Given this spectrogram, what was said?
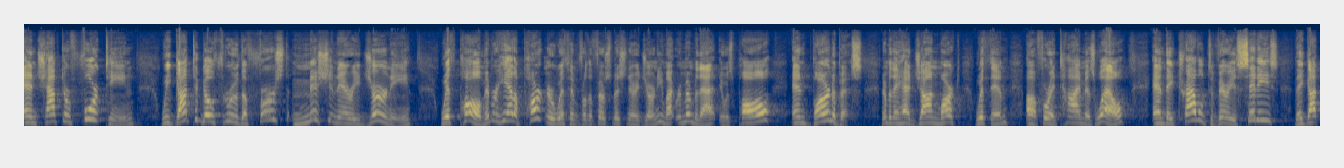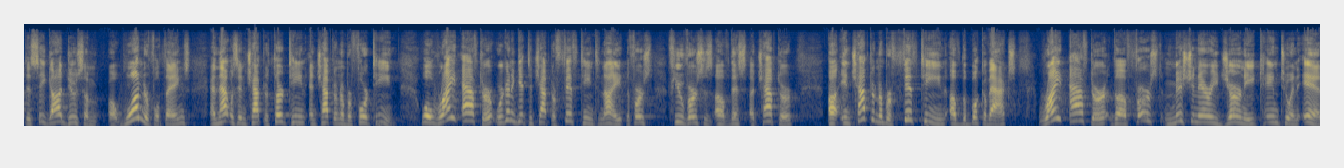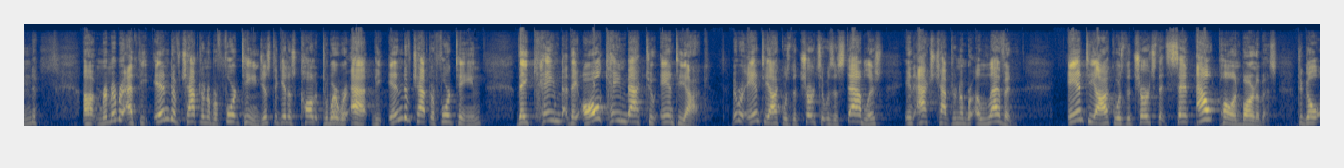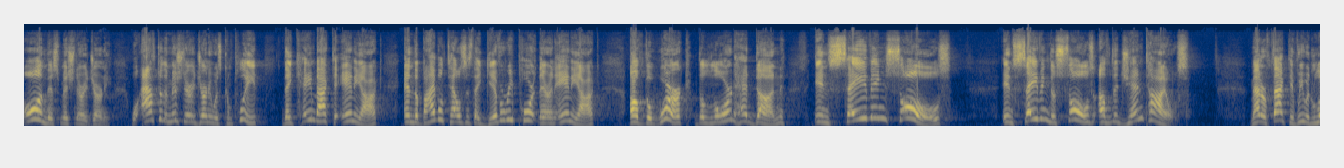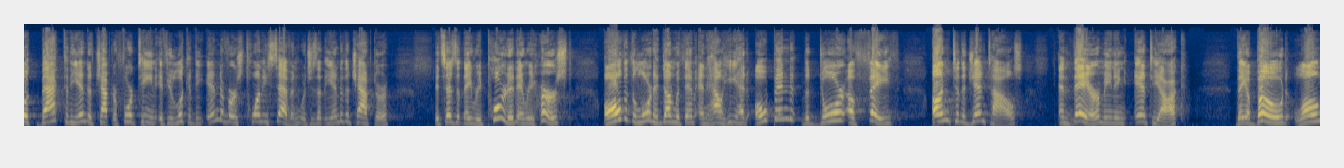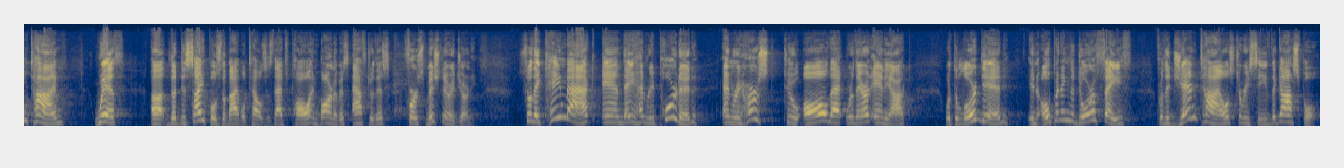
and chapter 14, we got to go through the first missionary journey with Paul. Remember, he had a partner with him for the first missionary journey. You might remember that. It was Paul and Barnabas. Remember, they had John Mark with them uh, for a time as well. And they traveled to various cities they got to see God do some uh, wonderful things, and that was in chapter 13 and chapter number 14. Well, right after, we're going to get to chapter 15 tonight, the first few verses of this uh, chapter. Uh, in chapter number 15 of the book of Acts, right after the first missionary journey came to an end, uh, remember at the end of chapter number 14, just to get us caught up to where we're at, the end of chapter 14, they came they all came back to Antioch. Remember Antioch was the church that was established in Acts chapter number 11. Antioch was the church that sent out Paul and Barnabas to go on this missionary journey. Well, after the missionary journey was complete, they came back to Antioch, and the Bible tells us they give a report there in Antioch of the work the Lord had done in saving souls, in saving the souls of the Gentiles. Matter of fact, if we would look back to the end of chapter 14, if you look at the end of verse 27, which is at the end of the chapter, it says that they reported and rehearsed all that the Lord had done with them and how he had opened the door of faith unto the Gentiles. And there, meaning Antioch, they abode long time with uh, the disciples, the Bible tells us. That's Paul and Barnabas after this first missionary journey. So they came back and they had reported and rehearsed to all that were there at Antioch what the Lord did in opening the door of faith for the Gentiles to receive the gospel.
